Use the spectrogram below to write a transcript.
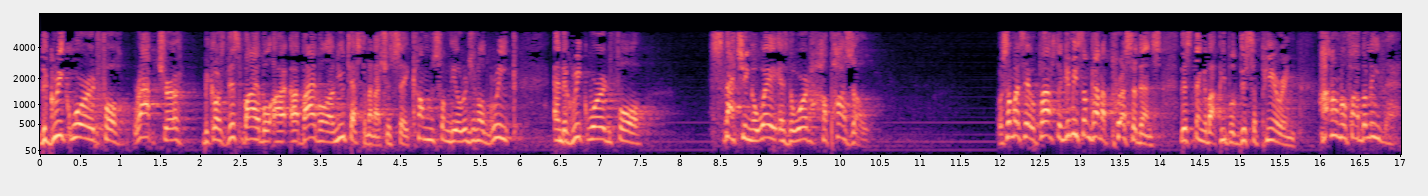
the Greek word for rapture because this Bible, our, our Bible, our New Testament, I should say, comes from the original Greek, and the Greek word for snatching away is the word harpazo. Or somebody say, well, Pastor, give me some kind of precedence, this thing about people disappearing. I don't know if I believe that.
